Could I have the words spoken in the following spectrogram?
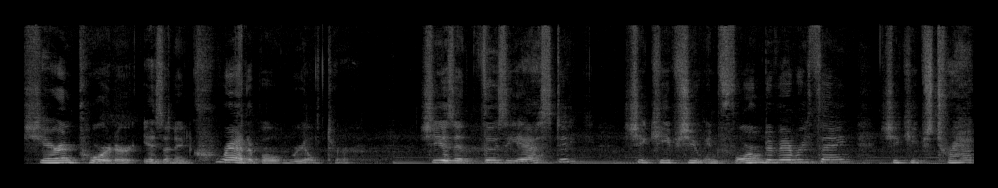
Sharon Porter is an incredible realtor. She is enthusiastic. She keeps you informed of everything. She keeps track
